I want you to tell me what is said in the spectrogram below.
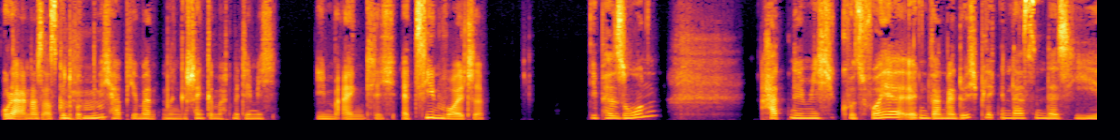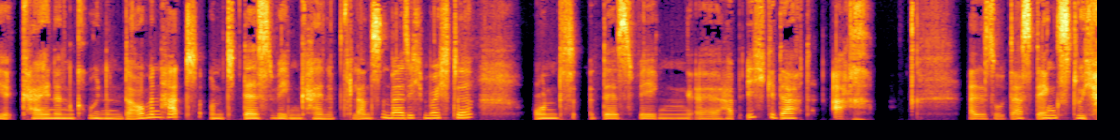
Oder anders ausgedrückt, mhm. ich habe jemandem ein Geschenk gemacht, mit dem ich ihm eigentlich erziehen wollte. Die Person, hat nämlich kurz vorher irgendwann mal durchblicken lassen, dass sie keinen grünen Daumen hat und deswegen keine Pflanzen bei sich möchte. Und deswegen äh, habe ich gedacht, ach, also das denkst du ja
